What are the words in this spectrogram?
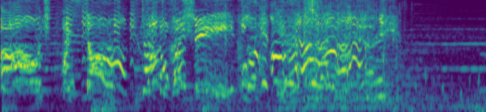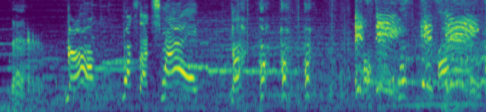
Ouch! I'm stuck! Don't push me! Ah, what's that smell? It stinks! It stinks!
